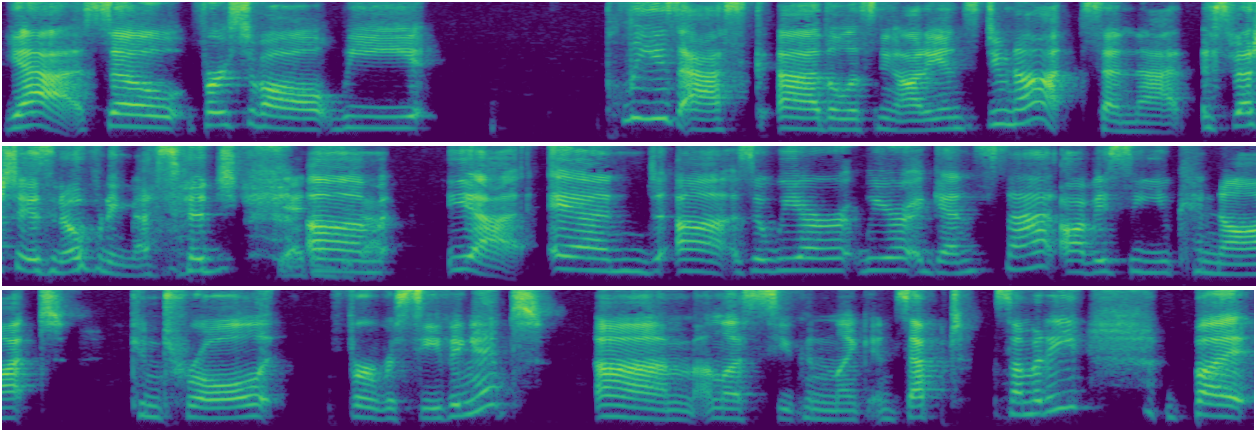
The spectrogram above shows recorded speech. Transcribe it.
Yeah. So first of all, we please ask uh, the listening audience do not send that, especially as an opening message. Yeah, um, yeah and uh so we are we are against that. Obviously you cannot control for receiving it um unless you can like incept somebody but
